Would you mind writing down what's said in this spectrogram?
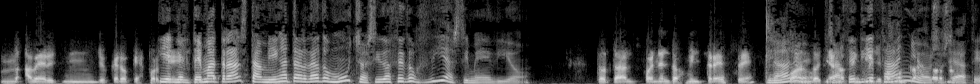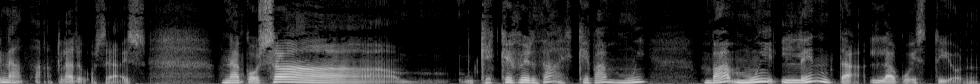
Mm, A ver, mm, yo creo que es porque... Y en el tema trans también ha tardado mucho, ha sido hace dos días y medio. Total, fue en el 2013 Claro, cuando o ya sea, no se hace 10 incluye como un años, o sea, hace nada, claro, o sea, es una cosa que, que es verdad, es que va muy, va muy lenta la cuestión.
